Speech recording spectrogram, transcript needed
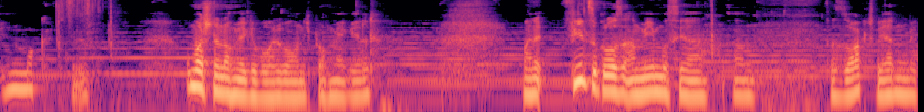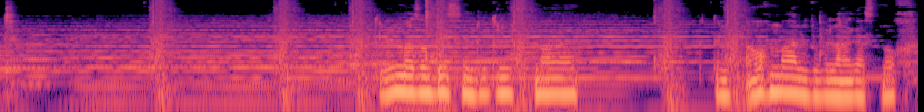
in Mockenmühle. Und mal schnell noch mehr Gebäude bauen, ich brauche mehr Geld. Meine viel zu große Armee muss ja ähm, versorgt werden mit. Drill mal so ein bisschen, du drillst mal. Du drillst auch mal, du belagerst noch.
